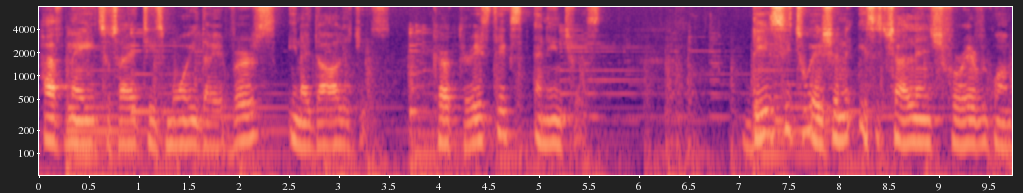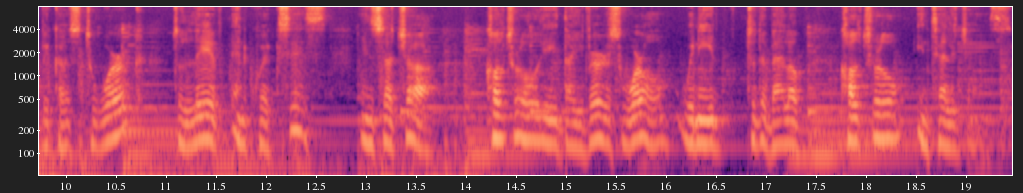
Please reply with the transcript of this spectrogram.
have made societies more diverse in ideologies, characteristics, and interests. This situation is a challenge for everyone because to work, to live, and coexist in such a culturally diverse world, we need to develop cultural intelligence.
